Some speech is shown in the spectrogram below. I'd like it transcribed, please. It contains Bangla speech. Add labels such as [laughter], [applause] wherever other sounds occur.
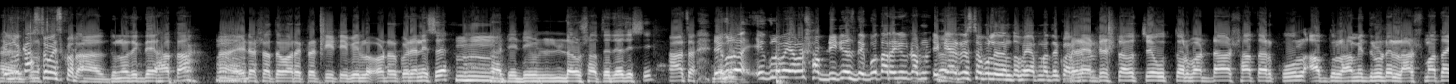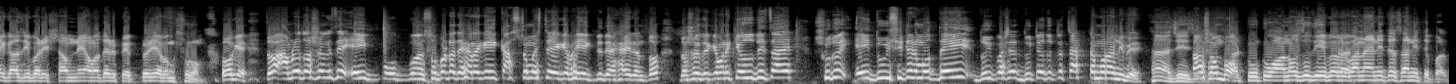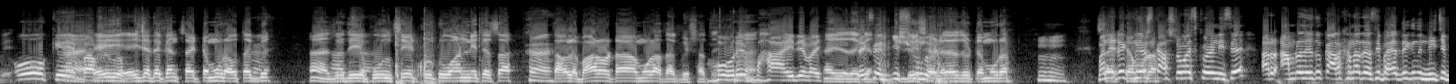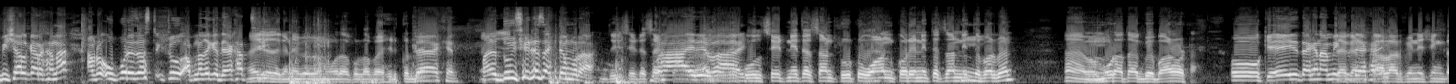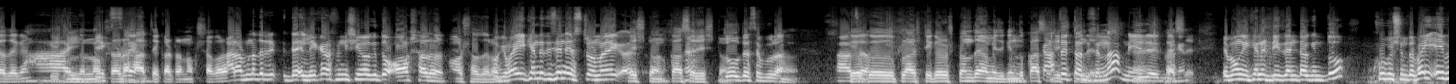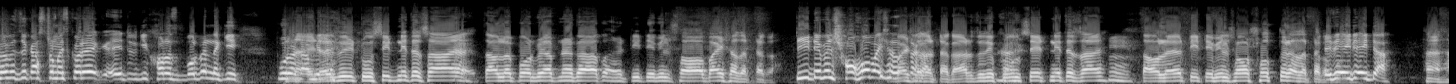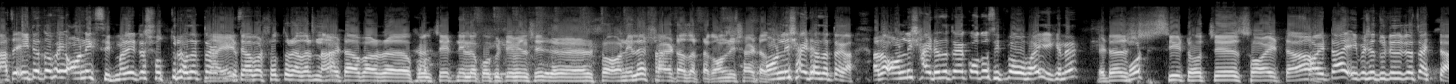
এগুলো করা? হ্যাঁ দুনো দিক দিয়ে হাতা হ্যাঁ এটার সাথে আর একটা টি টেবিল অর্ডার করে নিছে। হ্যাঁ টি টেবিলটাও সাথে দিয়ে দিছি। আচ্ছা এগুলো এগুলো ভাই আমরা সব ডিটেলস দেখব তার আগে একটু আপনার একটু অ্যাড্রেসটা বলে দেন তো ভাই আপনাদের কারখানার। অ্যাড্রেসটা হচ্ছে উত্তর বাড্ডা সাতারকুল আব্দুল হামিদ রোডের লাশমাতায় গাজীবাড়ির সামনে আমাদের ফ্যাক্টরি এবং শোরুম ওকে তো আমরা দর্শক কাছে এই সোফাটা দেখার আগে এই কাস্টমাইজটা আগে ভাই একটু দেখাই দেন তো। দর্শকদেরকে মানে কেউ যদি চায় শুধু এই দুই সিটের মধ্যেই দুই পাশে দুইটা দুইটা চারটা মোড়া নিবে। হ্যাঁ জি জি সম্ভব? আর টু টু যদি এভাবে বানায় নিতে চান নিতে পারবে। ওকে হ্যাঁ, এই যে দেখেন চারটা মোড়াও থাকবে। হ্যাঁ যদি। Full set two two one নিতে চা হ্যাঁ। তাহলে বারোটা মোড়া থাকবে সাথে। ওরে হ্যাঁ। ভাই রে ভাই। দেখছেন কি সুন্দর? মোড়া হুম। মানে এটা কাস্টমাইজ করে নিছে আর আমরা যেহেতু কারখানাতে আছি কিন্তু নিচে বিশাল কারখানা আমরা উপরে জাস্ট একটু আপনাদেরকে দেখাচ্ছি। এই যে দেখেন এইভাবে মোড়া গুলো বাহির করবে দেখেন মানে দুই সিটে চারটা মোড়া। দুই সাইডে ভাই রে ভাই। ফুল সেট নিতে চান টু টু ওয়ান করে নিতে চান নিতে পারবেন। হ্যাঁ মোড়া থাকবে বারোটা। ওকে এই যে দেখেন আমি একটু দেখাই। কালার ফিনিশিংটা দেখেন কি সুন্দর নকশাটা হাতে কাটা নকশা করা। আর আপনাদের লেখার ফিনিশিংও কিন্তু অসাধারণ। অসাধারণ। ওকে ভাই এখানে দিয়েছেন স্টোন মানে স্টোন কাছের স্টোন জ্বলতেছে পুরো। হ্যাঁ। প্লাস্টিকের স্টোন দেয় আমি কিন্তু কাঁচেরটা দিবেন না আপনি? এই যে দেখেন। এবং এখানে ডিজাইনটাও কিন্তু খুবই সুন্দর। ভাই এইভাবে যে কাস্টমাইজ করে এটার কি খরচ বলবেন নাকি পুরোটা মিলে যদি টু সিট নিতে চায় হ্যাঁ। তাহলে পড়বে আপনার টি টেবিল সহ বাইশ হাজার টাকা। টি টেবিল সহ বাইশ হাজার বাইশ টাকা হাজার টাকা। আর যদি ফুল সেট নিতে চায় তাহলে টি টেবিল সহ সত্তর হাজার টাকা এইটা যে হ্যাঁ হ্যাঁ। আচ্ছা এটা তো ভাই অনেক সিট মানে এটা সত্তর হাজার টাকা না এটা আবার সত্তর হাজার না এটা আবার ফুল সেট নিলে কপি টেবিল সহ নিলে ষাট হাজার টাকা অনলি ষাট অনলি ষাট হাজার টাকা। আচ্ছা অনলি ষাট হাজার টাকা কত সিট পাবো ভাই এখানে? এটা মোট? সিট হচ্ছে ছয়টা। ছয়টা এই পাশে দুইটা দুইটা চারটা?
